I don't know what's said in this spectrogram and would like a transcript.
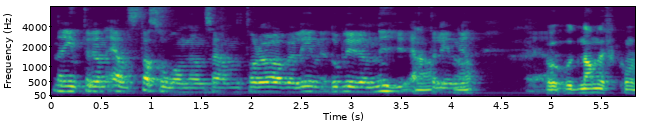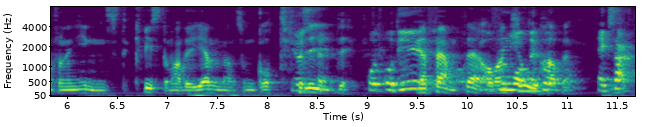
När inte den äldsta sonen sen tar över linjen, då blir det en ny ättelinje. Och, och namnet kommer från en ginstkvist de hade i hjälmen som. Gottfrid. Och, och det är ju, Den femte av Anjou hade. Exakt,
